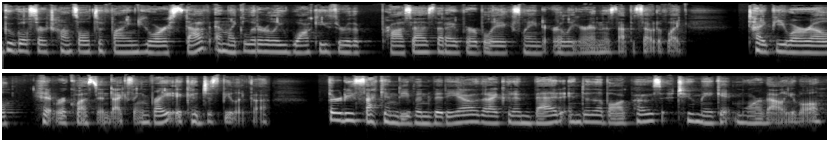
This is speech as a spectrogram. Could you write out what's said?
Google Search Console to find your stuff and like literally walk you through the process that I verbally explained earlier in this episode of like type URL, hit request indexing, right? It could just be like a 30 second even video that I could embed into the blog post to make it more valuable.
